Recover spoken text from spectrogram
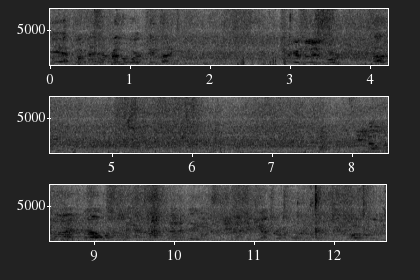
Yeah, that room, that room will work too, buddy. I guess it is working. Okay. You know what, no, I got my son to do. You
